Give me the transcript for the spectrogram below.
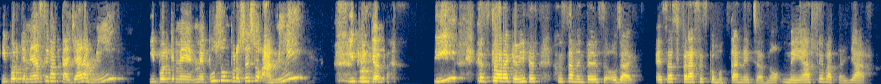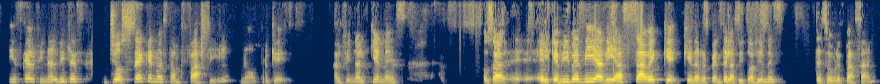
y porque me hace batallar a mí y porque me, puso un proceso a mí y porque... ¿Sí? Es que ahora que dices justamente eso, o sea, esas frases como tan hechas, ¿no? Me hace batallar. Y es que al final dices, yo sé que no es tan fácil, ¿no? Porque Al final, ¿quién es? O sea, e, el que vive día a día sabe que, de repente las situaciones te sobrepasan,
